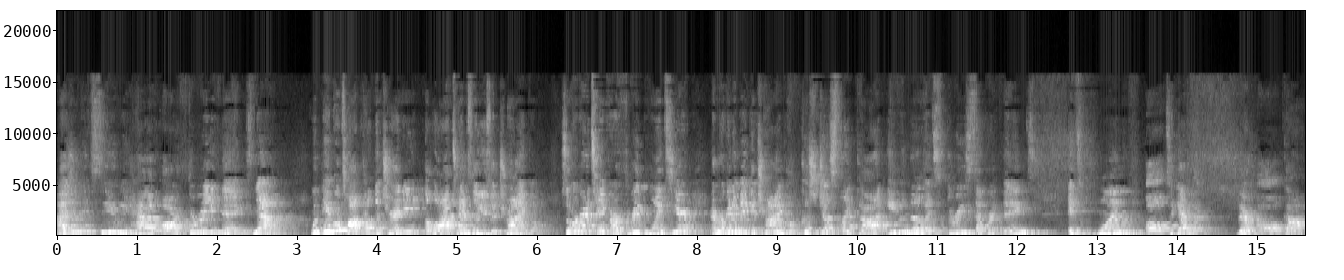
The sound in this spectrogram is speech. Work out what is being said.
as you can see, we have our three things. Now, when people talk about the Trinity, a lot of times they'll use a triangle. So we're going to take our three points here, and we're going to make a triangle. Because just like God, even though it's three separate things, it's one all together. They're all God.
